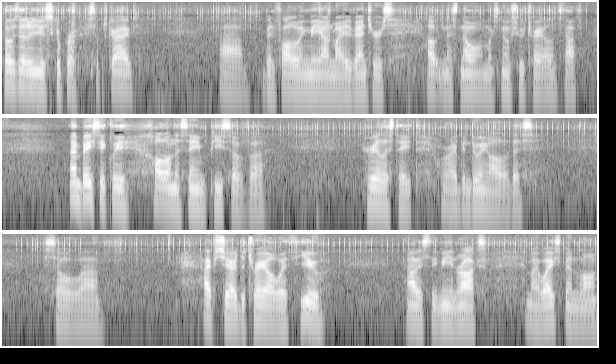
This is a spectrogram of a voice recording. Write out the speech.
those that are you subscribed, um, been following me on my adventures out in the snow, on my snowshoe trail and stuff. And basically all on the same piece of uh, real estate where I've been doing all of this. So um, I've shared the trail with you, obviously me and Rox, and my wife's been along,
